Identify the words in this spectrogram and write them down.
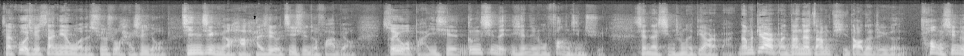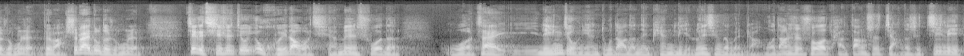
在过去三年我的学术还是有精进的哈，还是有继续的发表，所以我把一些更新的一些内容放进去，现在形成了第二版。那么第二版刚才咱们提到的这个创新的容忍，对吧？失败度的容忍，这个其实就又回到我前面说的。我在零九年读到的那篇理论性的文章，我当时说他当时讲的是激励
